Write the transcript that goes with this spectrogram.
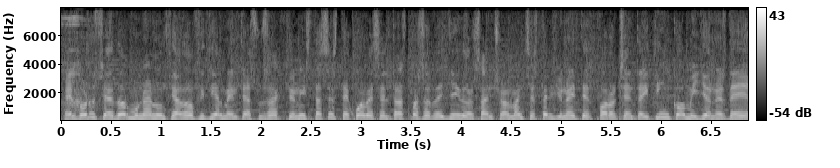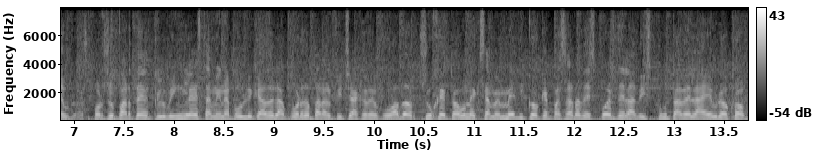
El Borussia Dortmund ha anunciado oficialmente a sus accionistas este jueves el traspaso de Jadon Sancho al Manchester United por 85 millones de euros. Por su parte, el club inglés también ha publicado el acuerdo para el fichaje del jugador, sujeto a un examen médico que pasará después de la disputa de la Eurocopa.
